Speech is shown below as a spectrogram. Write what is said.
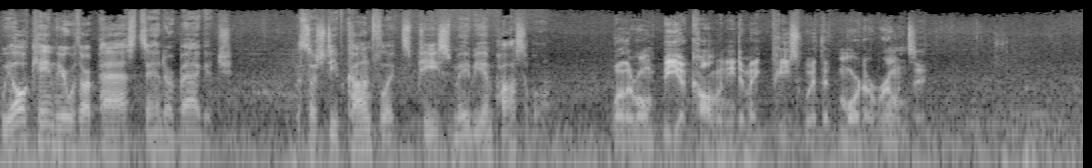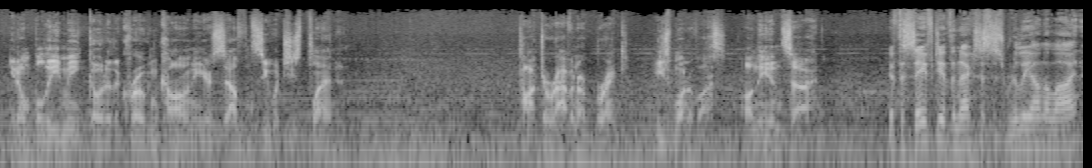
We all came here with our pasts and our baggage. With such deep conflicts, peace may be impossible. Well, there won't be a colony to make peace with if Morda ruins it. You don't believe me? Go to the Krogan colony yourself and see what she's planning. Talk to Ravenar Brink. He's one of us, on the inside. If the safety of the Nexus is really on the line,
